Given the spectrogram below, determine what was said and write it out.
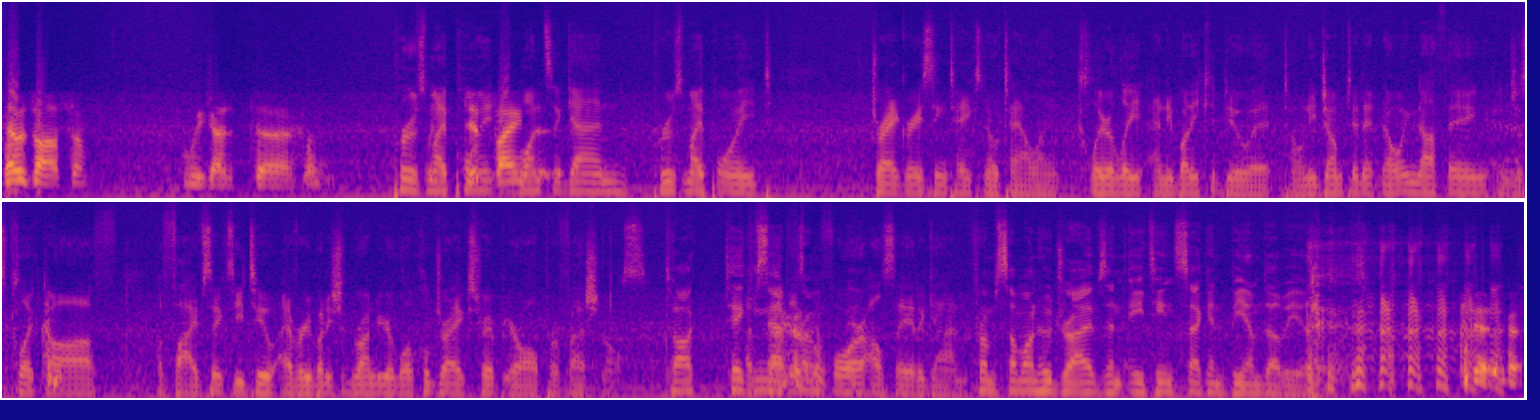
that was awesome. We got it. Uh, Proves my point find- once again. Proves my point. Drag racing takes no talent. Clearly, anybody could do it. Tony jumped in it knowing nothing and just clicked off a 562. Everybody should run to your local drag strip. You're all professionals. Talk taking I've said that this from, before. I'll say it again. from someone who drives an 18 second BMW.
